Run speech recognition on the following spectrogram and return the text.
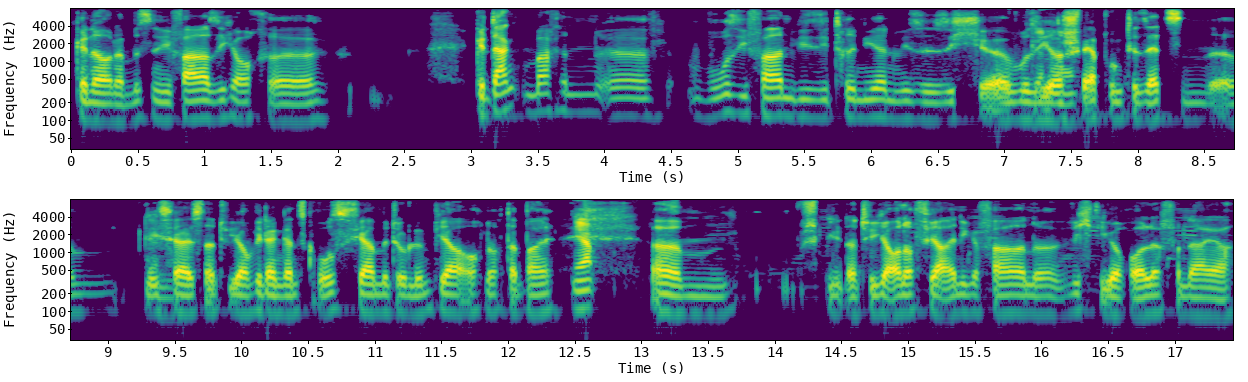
Genau, da müssen die Fahrer sich auch äh, Gedanken machen, äh, wo sie fahren, wie sie trainieren, wie sie sich, äh, wo genau. sie ihre Schwerpunkte setzen. Ähm, nächstes genau. Jahr ist natürlich auch wieder ein ganz großes Jahr mit Olympia auch noch dabei. Ja. Ähm, spielt natürlich auch noch für einige Fahrer eine wichtige Rolle. Von daher,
